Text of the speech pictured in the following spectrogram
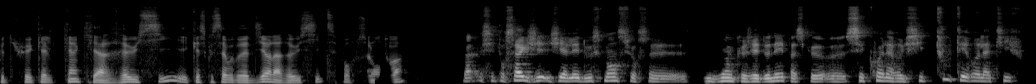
que tu es quelqu'un qui a réussi et qu'est-ce que ça voudrait dire la réussite pour selon toi? Bah, c'est pour ça que j'y allais doucement sur ce exemple que j'ai donné parce que c'est quoi la réussite? Tout est relatif.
